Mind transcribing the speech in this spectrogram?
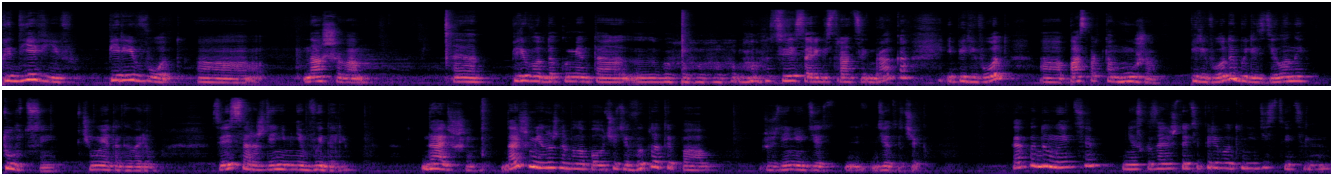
предъявив перевод нашего э, перевод документа э, свидетельства о регистрации брака и перевод а, паспорта мужа. Переводы были сделаны в Турции. К чему я это говорю? Свидетельство о рождении мне выдали. Дальше. Дальше мне нужно было получить выплаты по рождению дет деточек. Как вы думаете? Мне сказали, что эти переводы недействительны.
